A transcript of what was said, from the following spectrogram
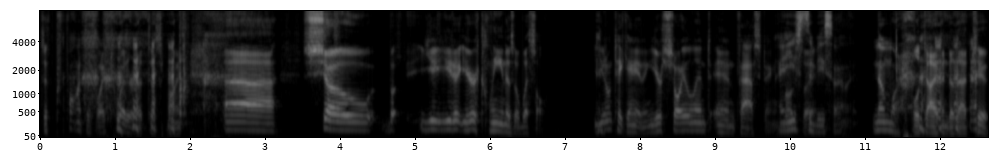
the font is like Twitter at this point. Uh, so, but you, you you're clean as a whistle. You don't take anything. You're soylent and fasting. I used to mostly. be silent. No more. We'll dive into that too.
